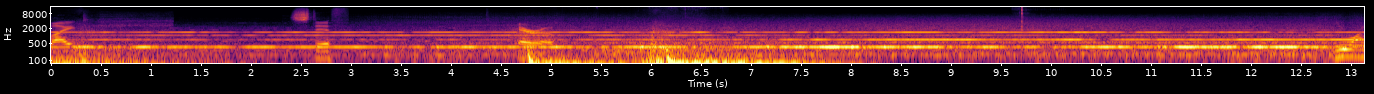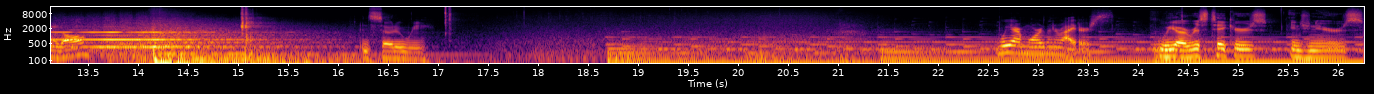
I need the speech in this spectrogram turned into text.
light, stiff, aero. You want it all, and so do we. We are more than riders. We are risk takers, engineers,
